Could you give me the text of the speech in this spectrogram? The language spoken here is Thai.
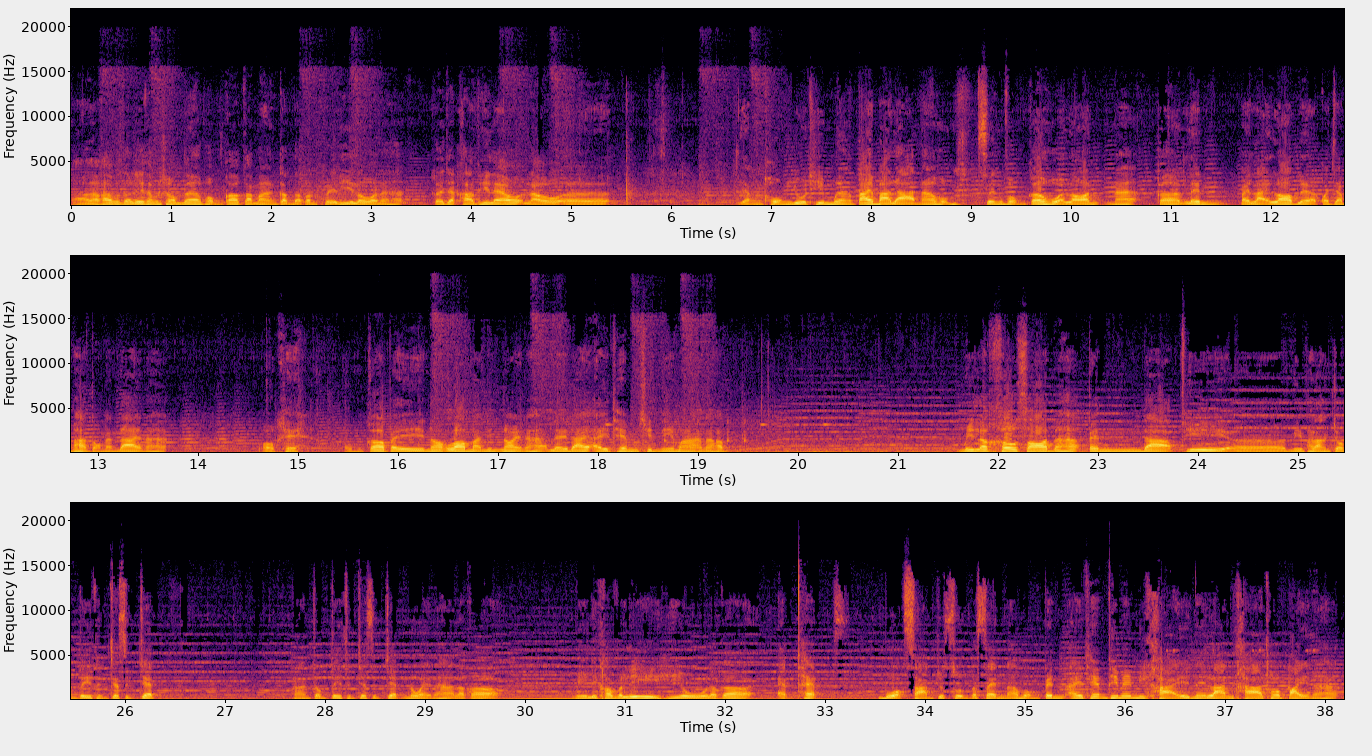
เอาละครับสวัสดีท่านผู้ชมด้วยผมก็กลับมากับดับเบิลเฟสฮีโร่นะฮะ ก็จากคราวที่แล้วเราเออยังคงอยู่ที่เมืองใต้บาดาลนะครับผม ซึ่งผมก็หัวร้อนนะฮะ ก็เล่นไปหลายรอบเลยกว่าจะผ่านตรงนั้นได้นะฮะ โอเค ผมก็ไปนอกรอบมานิดหน่อยนะฮะ เลยได้ไอเทมชิ้นนี้มานะครับ Miracle Sword นะฮะ เป็นดาบที่มีพลังโจมตีถึง 77 พลังโจมตีถึง 77 หน่วยนะฮะ แล้วก็มี Recovery Heal แล้วก็ Attack บวก 3.0%นะผม เป็นไอเทมที่ไม่มีขายในร้านค้าทั่วไปนะฮะ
